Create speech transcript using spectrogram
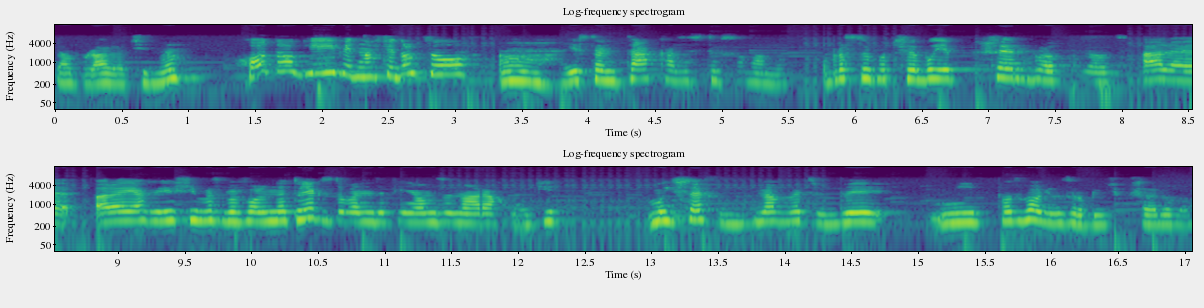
Dobra, lecimy. Hot dogi, 15 dolców. Ach, jestem taka zestresowana. Po prostu potrzebuję przerwy od pracy. Ale, ale jak, jeśli wezmę wolne, to jak zdobędę pieniądze na rachunki? Mój szef nawet by mi pozwolił zrobić przerwę.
